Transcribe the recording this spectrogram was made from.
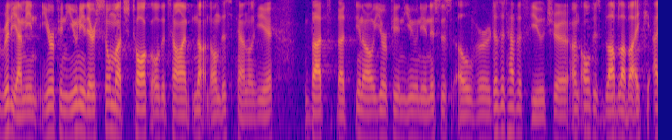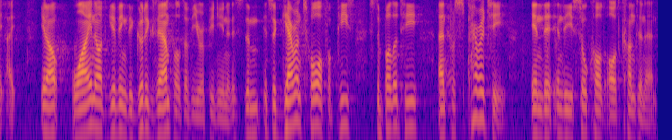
really, I mean, European Union, there's so much talk all the time, not on this panel here, but, but you know, European Union, is this over? Does it have a future? And all this blah, blah, blah. I, I, you know, why not giving the good examples of the European Union? It's, the, it's a guarantor for peace, stability, and prosperity in the, in the so-called old continent.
